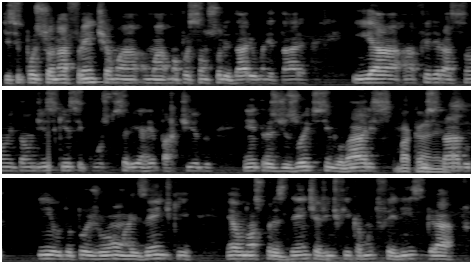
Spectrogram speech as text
de se posicionar frente a uma, uma, uma posição solidária e humanitária. E a, a federação, então, disse que esse custo seria repartido entre as 18 singulares Bacana do Estado isso. e o doutor João Rezende, que é o nosso presidente, a gente fica muito feliz, grato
